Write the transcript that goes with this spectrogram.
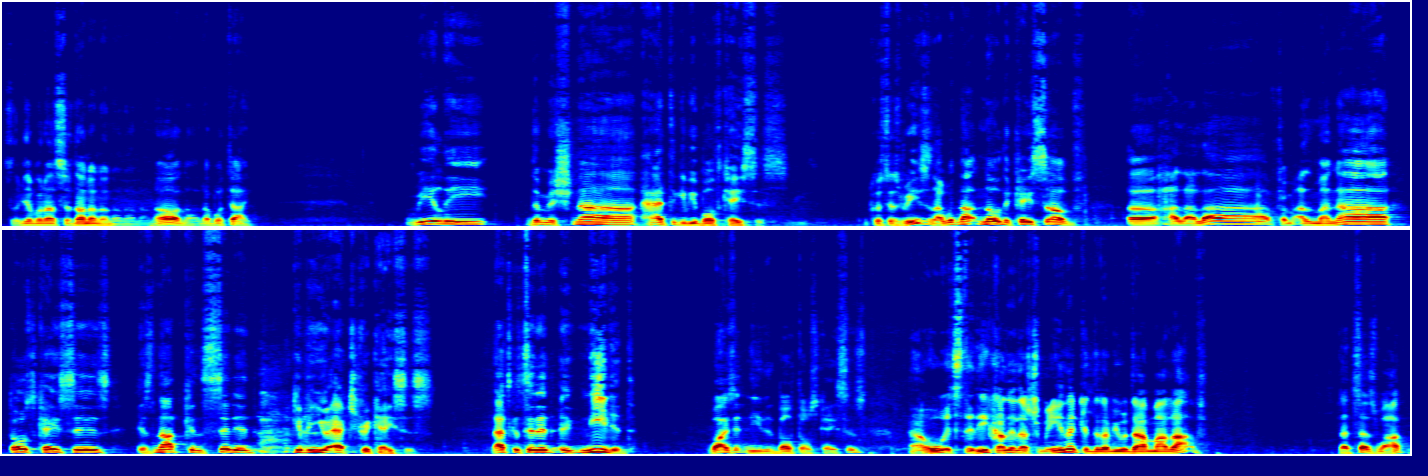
So the Gemara says, no, no, no, no, no, no, no, no, Rabotai. Really, the Mishnah had to give you both cases because there's reason. I would not know the case of uh, halala from almana. Those cases is not considered giving you extra cases. That's considered uh, needed. Why is it needed? Both those cases. Now, it's the. That says what?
